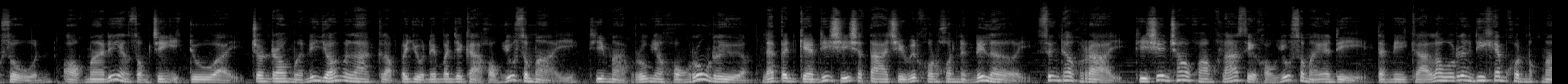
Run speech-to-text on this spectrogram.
50-60 ออกมาได้อย่างสมจริงอีกด้วย จนเราเหมือนได้ย้อนเวลากลับไปอยู่ในบรรยากาศของยุคสมัย ที่หมากรุกยังคงรุ่งเรือง และเป็นเกมที่ชี้ชะตาชีวิตคนคนหนึ่งได้เลย ซึ่งถ้าใครที่ชื่นชอบความคลาสสิกของยุคสมัยอดีต แต่มีการเล่าเรื่องที่เข้มข้นม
